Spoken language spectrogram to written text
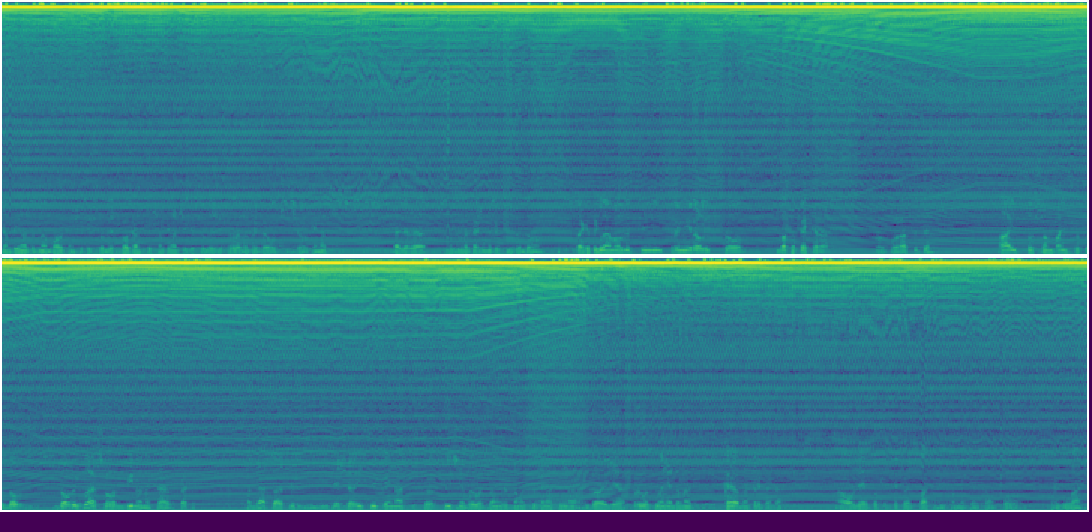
шампионатот на Балкан, што ќе се одржи, Балканскиот шампионат што ќе се одржи првата трка во Чичево кај нас. Така да можам да кажем дека сум задоволен. Така те гледам овде си тренирали со двата пекара во рацете, а и со шампањцото. Добро, добро изгледаш ова вина на крајот, така? Па да, тоа се деша исто и кај нас, исто слично прегласување, само што кај нас има доаѓа прегласување до на крајот на трката, а овде е после секоја класа, мислам дека е тоа по регуларно.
